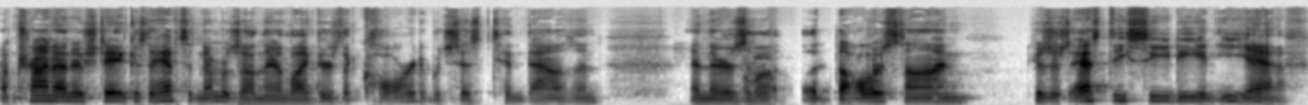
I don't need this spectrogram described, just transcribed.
I'm trying to understand because they have some numbers on there. Like there's a card which says ten thousand, and there's a, a dollar sign because there's SDCD and EF.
